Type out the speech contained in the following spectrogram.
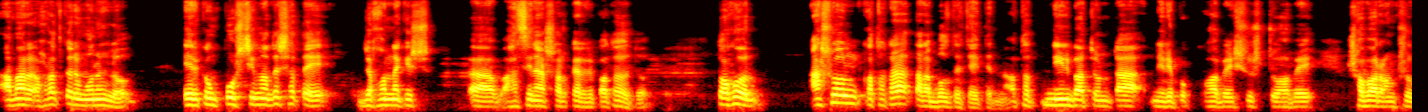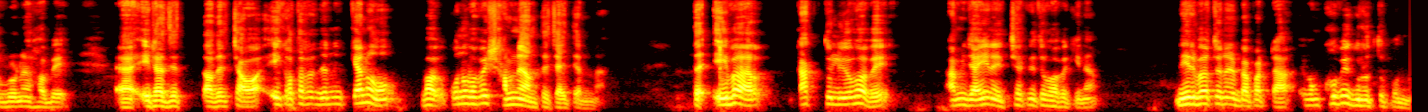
আমার হঠাৎ করে মনে হলো, এরকম পশ্চিমাদের সাথে যখন নাকি স- হাসিনা সরকারের কথা হতো, তখন আসল কথাটা তারা বলতে চাইতেন না। অর্থাৎ নির্বাচনটা নিরপেক্ষ হবে, সুষ্ঠু হবে, সবার অংশগ্রহণে হবে এটা যে তাদের চাওয়া, এই কথাটা যেন কেন ভাব- কোনোভাবে সামনে আনতে চাইতেন না। তা এবার কাকতলীয়ভাবে, আমি জানি না ইচ্ছাকৃতভাবে কিনা নির্বাচনের ব্যাপারটা এবং খুবই গুরুত্বপূর্ণ।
